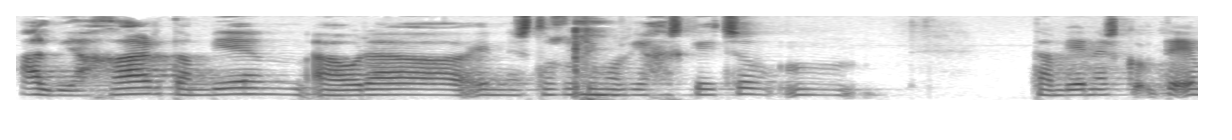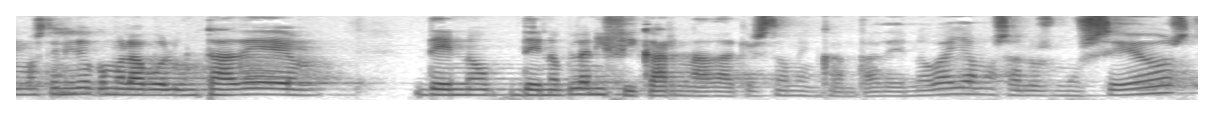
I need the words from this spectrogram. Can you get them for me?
al viajar también, ahora en estos últimos viajes que he hecho, mm, también hemos tenido como la voluntad de, de, no, de no planificar nada, que esto me encanta, de no vayamos a los museos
